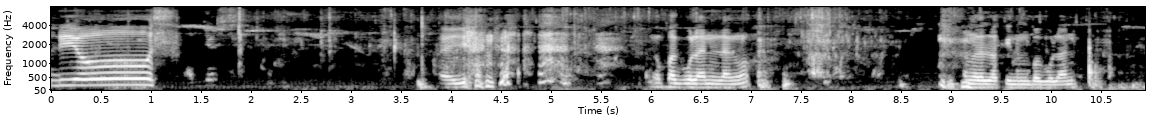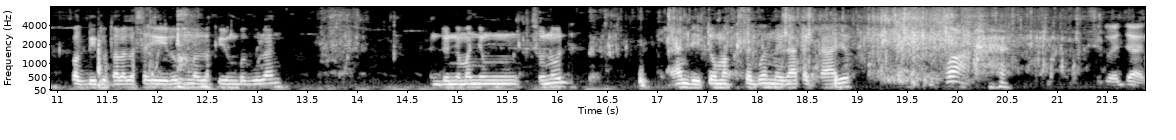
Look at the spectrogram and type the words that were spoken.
Adios! Adios. Ayan. Ang bagulan lang oh. Ang lalaki ng bagulan. Pag dito talaga sa ilog, malaki yung bagulan. Andun naman yung sunod. Ayan, dito mga kasagwan, may latag tayo. Wah! si Kuya dyan.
